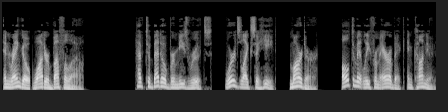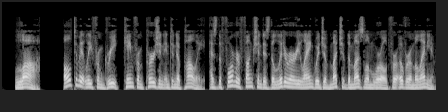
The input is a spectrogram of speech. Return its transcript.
and rango water buffalo have Tibeto-Burmese roots. Words like sahid martyr, ultimately from Arabic and kanun law, ultimately from Greek, came from Persian into Nepali, as the former functioned as the literary language of much of the Muslim world for over a millennium.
